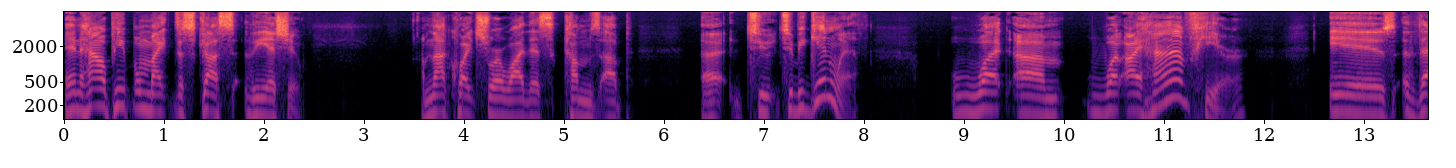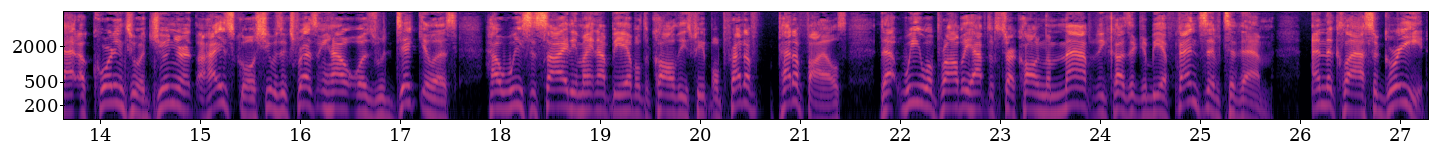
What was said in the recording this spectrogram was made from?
in how people might discuss the issue. I'm not quite sure why this comes up uh, to to begin with what um, what I have here is that according to a junior at the high school, she was expressing how it was ridiculous how we society might not be able to call these people pedoph- pedophiles, that we will probably have to start calling them maps because it could be offensive to them. And the class agreed.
